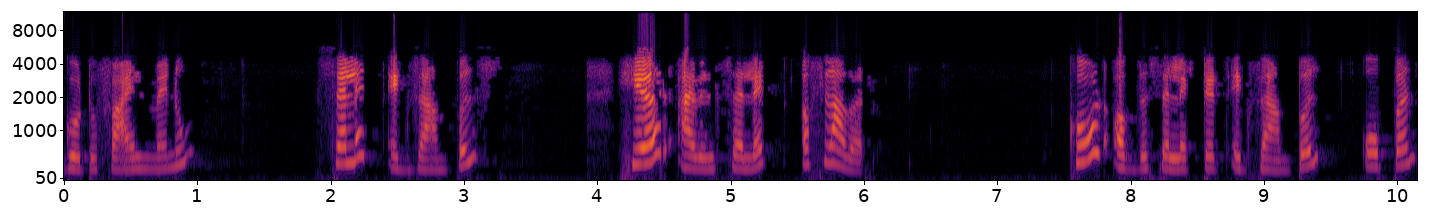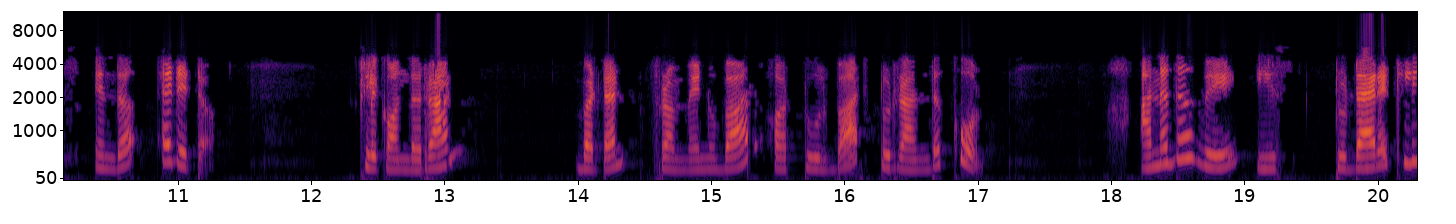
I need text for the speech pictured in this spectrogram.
Go to File menu, select Examples. Here I will select a flower. Code of the selected example opens in the editor. Click on the Run button from menu bar or toolbar to run the code. Another way is to directly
